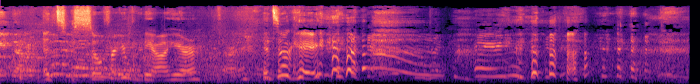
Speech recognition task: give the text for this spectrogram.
It's so freaking pretty out here. It's okay. hey.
